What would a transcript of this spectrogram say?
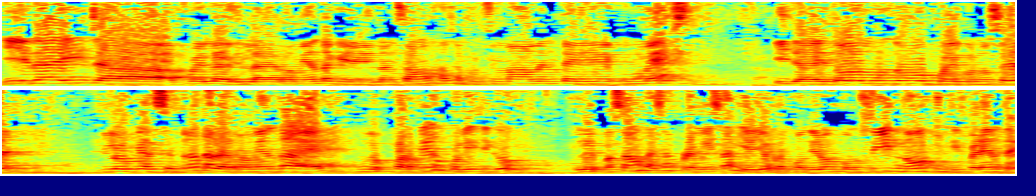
Y de ahí ya fue la, la herramienta que lanzamos hace aproximadamente un mes y ya ahí todo el mundo puede conocer. Lo que se trata la herramienta es los partidos políticos, les pasamos esas premisas y ellos respondieron con sí, no, indiferente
